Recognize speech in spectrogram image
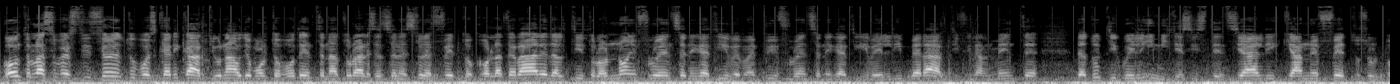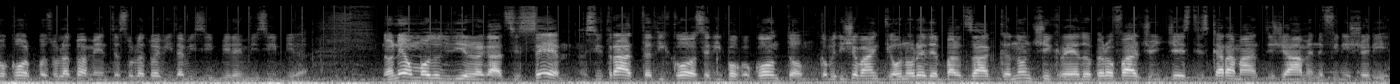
Contro la superstizione tu puoi scaricarti un audio molto potente e naturale senza nessun effetto collaterale dal titolo No influenze negative ma più influenze negative e liberarti finalmente da tutti quei limiti esistenziali che hanno effetto sul tuo corpo, sulla tua mente sulla tua vita visibile e invisibile non è un modo di dire ragazzi, se si tratta di cose di poco conto, come diceva anche Honoré de Balzac, non ci credo, però faccio i gesti scaramantici, amen, finisce lì.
